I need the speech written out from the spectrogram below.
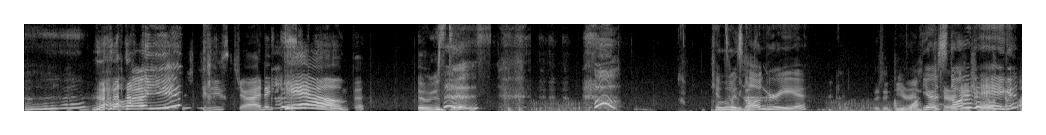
How about you? She's trying to camp. Who's this? Can't Who tell that. hungry? There's a I'm deer. You're starving.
